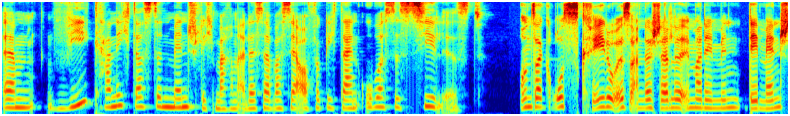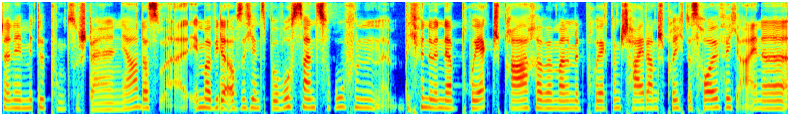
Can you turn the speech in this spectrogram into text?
Ähm, wie kann ich das denn menschlich machen, Alessa, was ja auch wirklich dein oberstes Ziel ist? unser großes Credo ist an der Stelle immer den, den, Menschen in den Mittelpunkt zu stellen, ja, das immer wieder auf sich ins Bewusstsein zu rufen. Ich finde in der Projektsprache, wenn man mit Projektentscheidern spricht, ist häufig eine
